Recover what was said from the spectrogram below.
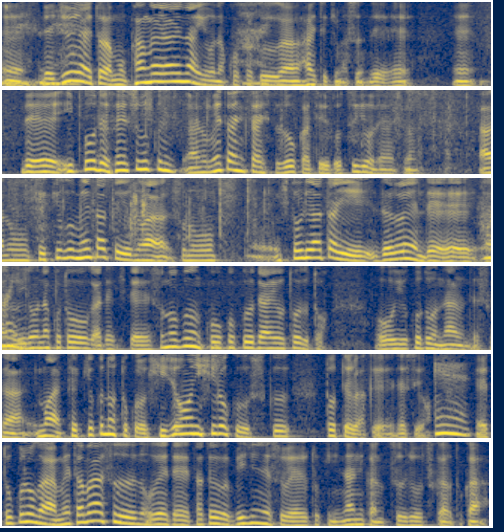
ね、えー、で従来とはもう考えられないような顧客が入ってきますんで、はいえで一方で、フェイスブックにあのメタに対してどうかというと、次お願いします。あの結局、メタというのは、その1人当たり0円で、はい、あのいろんなことができて、その分、広告代を取るということになるんですが、まあ、結局のところ、非常に広く薄く取ってるわけですよ、えー、ところがメタバースの上で例えばビジネスをやるときに何かのツールを使うとか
